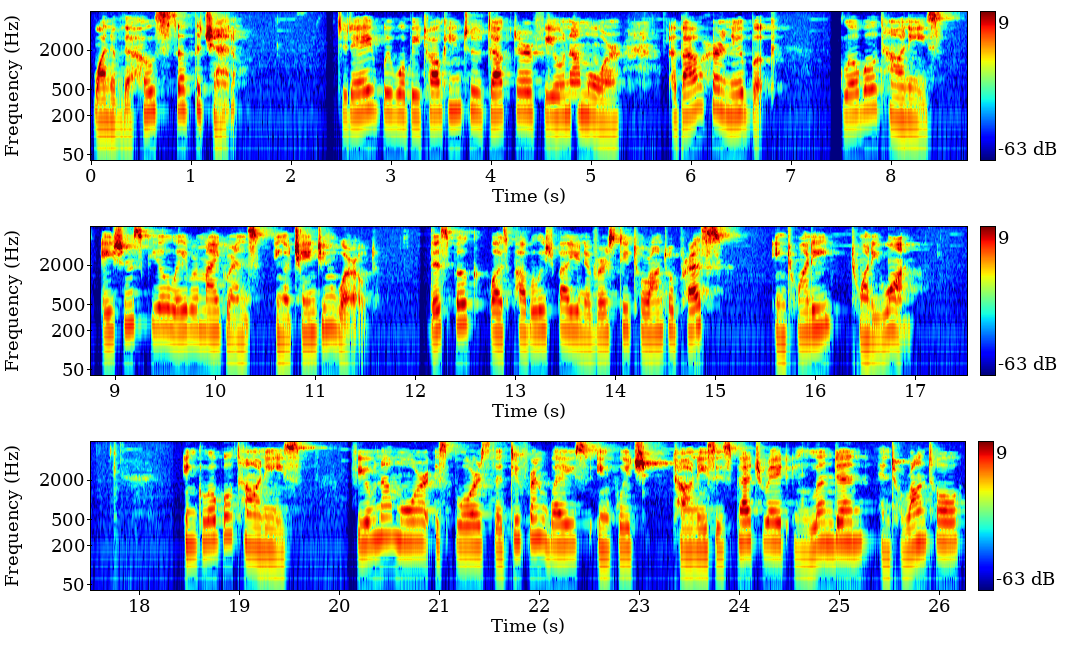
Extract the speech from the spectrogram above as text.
one of the hosts of the channel. Today, we will be talking to Dr. Fiona Moore about her new book, Global Taiwanese Asian Skilled Labor Migrants in a Changing World. This book was published by University Toronto Press in 2021. In Global Taiwanese, Fiona Moore explores the different ways in which Taiwanese expatriate in London and Toronto,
